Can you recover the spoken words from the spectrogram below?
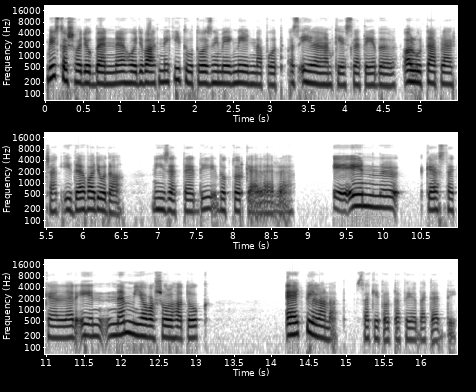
Biztos vagyok benne, hogy Vatni ki tud még négy napot az élelemkészletéből. Alultápláltság ide vagy oda? Nézett Teddy dr. Kellerre. Én, kezdte Keller, én nem javasolhatok, egy pillanat, szakította félbe Teddy.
